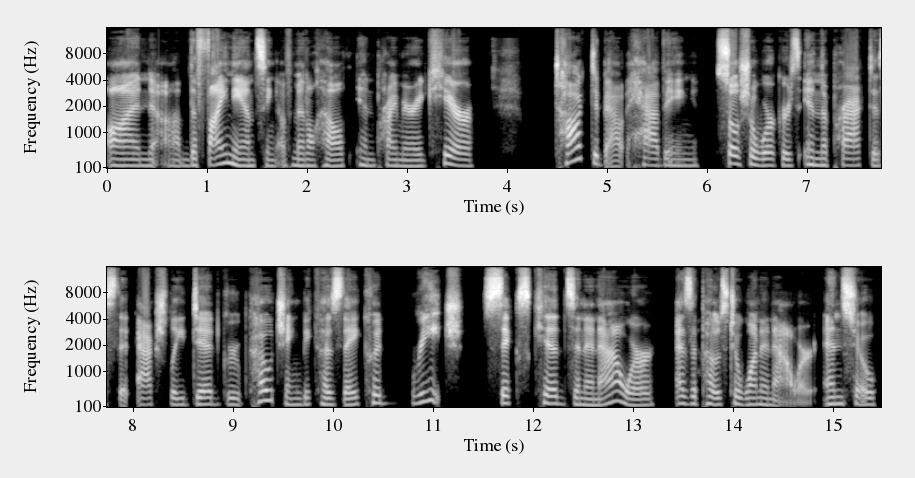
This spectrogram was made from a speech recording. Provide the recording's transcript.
on um, the financing of mental health in primary care talked about having social workers in the practice that actually did group coaching because they could reach six kids in an hour as opposed to one an hour. And so,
